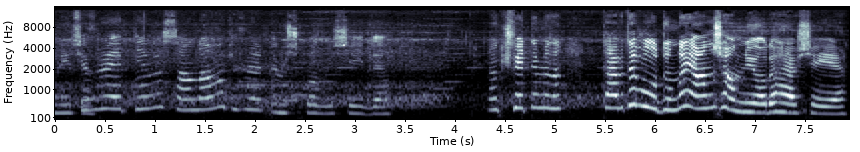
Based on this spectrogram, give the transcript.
neyse. Küfür ettiğimiz sandı ama küfür etmemiştik o bir şeydi. Ya küfür ettiğimizde tablete vurduğumda yanlış anlıyor o da her şeyi.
